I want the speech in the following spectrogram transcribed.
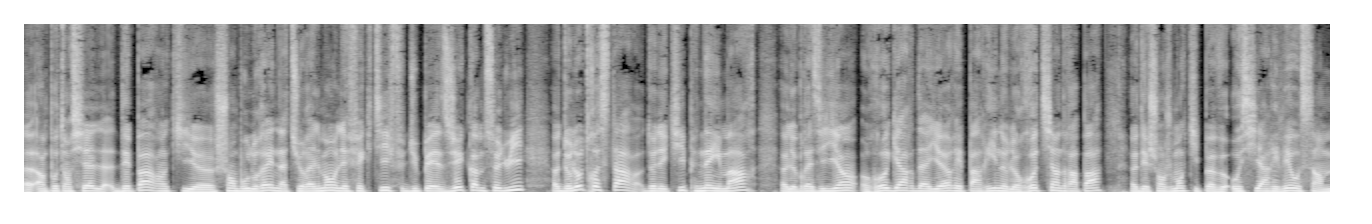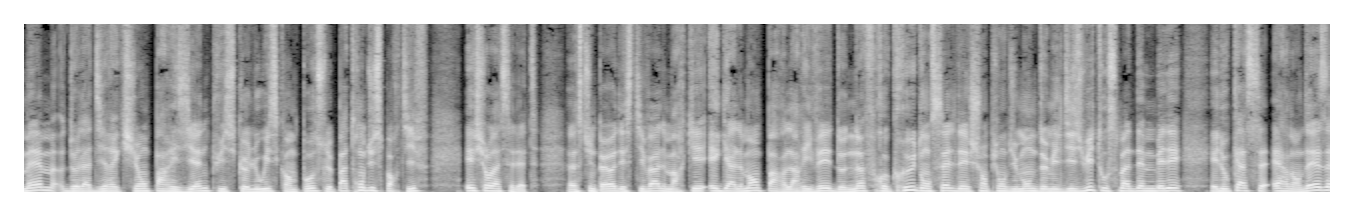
Euh, un potentiel départ hein, qui euh, chamboulerait naturellement l'effectif du PSG comme celui de l'autre star de l'équipe, Neymar. Le Brésilien regarde ailleurs et Paris ne le retiendra pas. Des changements qui peuvent aussi arriver au sein même de la direction parisienne puisque Luis Campos, le patron du sportif, est sur la sellette. C'est une période estivale marqué également par l'arrivée de neuf recrues, dont celle des champions du monde 2018, Ousmane Dembélé et Lucas Hernandez.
